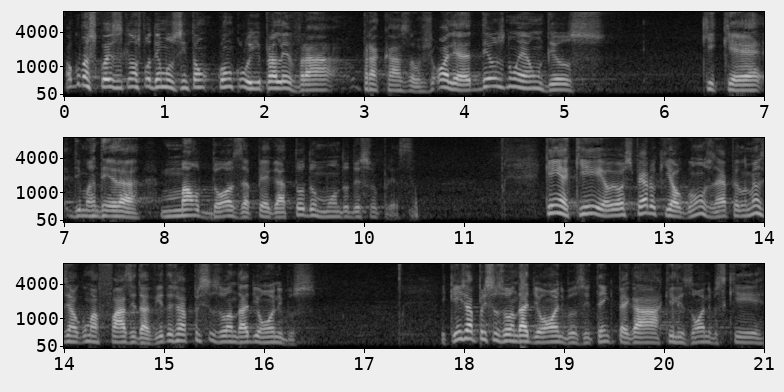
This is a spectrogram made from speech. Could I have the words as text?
Algumas coisas que nós podemos então concluir para levar para casa hoje. Olha, Deus não é um Deus que quer de maneira maldosa pegar todo mundo de surpresa. Quem aqui, eu espero que alguns, né, pelo menos em alguma fase da vida, já precisou andar de ônibus. E quem já precisou andar de ônibus e tem que pegar aqueles ônibus que.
